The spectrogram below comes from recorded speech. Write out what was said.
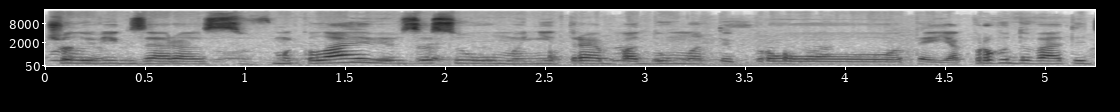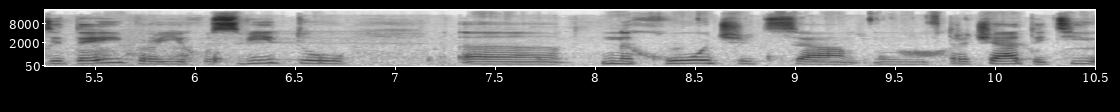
Чоловік зараз в Миколаєві в ЗСУ. Мені треба думати про те, як прогодувати дітей, про їх освіту. Е, Не хочеться втрачати ті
